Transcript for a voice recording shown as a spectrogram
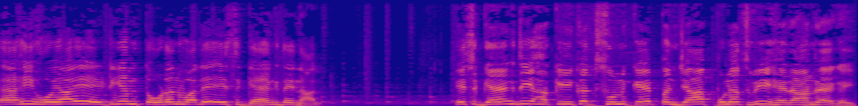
ਐਹੀ ਹੋਇਆ ਏ ਏਟੀਐਮ ਤੋੜਨ ਵਾਲੇ ਇਸ ਗੈਂਗ ਦੇ ਨਾਲ। ਇਸ ਗੈਂਗ ਦੀ ਹਕੀਕਤ ਸੁਣ ਕੇ ਪੰਜਾਬ ਪੁਲਿਸ ਵੀ ਹੈਰਾਨ ਰਹਿ ਗਈ।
